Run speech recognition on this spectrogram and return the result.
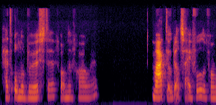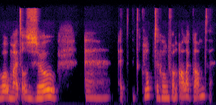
het onderbewuste van de vrouwen. Maakte ook dat zij voelden van wow, maar het was zo, uh, het, het klopte gewoon van alle kanten.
